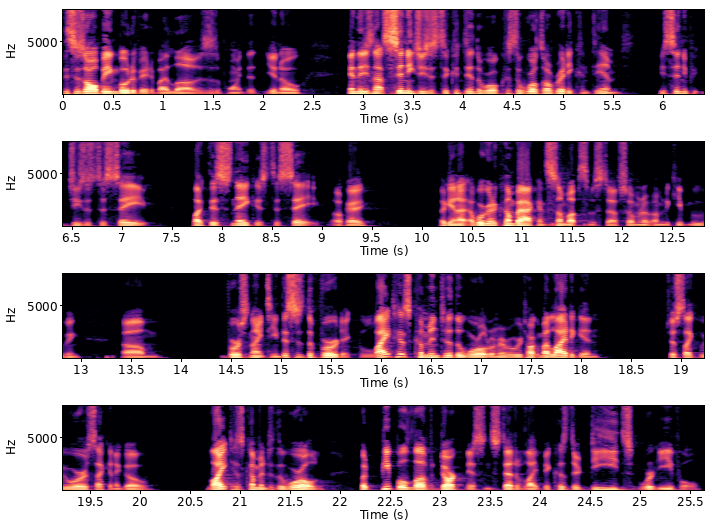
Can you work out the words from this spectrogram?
this is all being motivated by love. This is the point that you know, and he's not sending Jesus to condemn the world because the world's already condemned. He's sending Jesus to save, like this snake is to save. Okay. Again, I, we're going to come back and sum up some stuff, so I'm going to keep moving. Um, verse 19. This is the verdict. Light has come into the world. Remember, we were talking about light again, just like we were a second ago. Light has come into the world, but people loved darkness instead of light because their deeds were evil.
